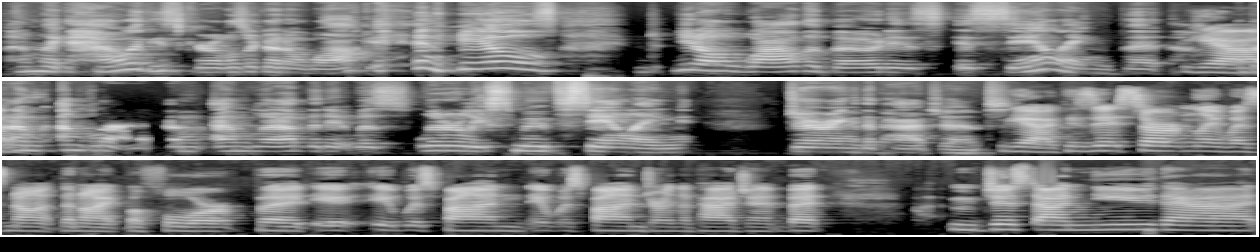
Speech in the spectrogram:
but I'm like, how are these girls are going to walk in heels you know, while the boat is is sailing. But yeah, but I'm I'm glad. I'm I'm glad that it was literally smooth sailing during the pageant. Yeah, because it certainly was not the night before, but it it was fine. It was fine during the pageant, but mm, just I knew that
